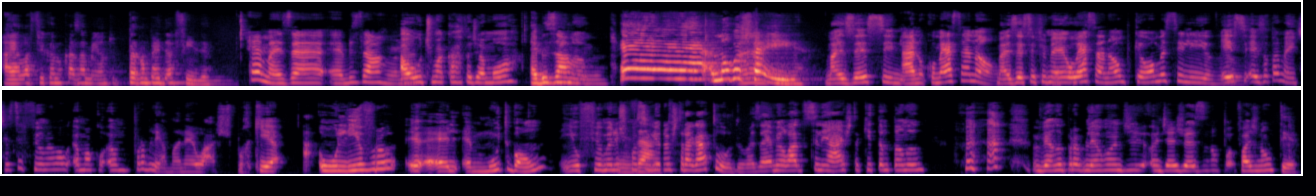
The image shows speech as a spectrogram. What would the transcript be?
Aí ela fica no casamento para não perder a filha. É, mas é, é bizarro, né? A última carta de amor. É bizarro. É, não gostei. Mas esse. Ah, não começa não. Mas esse filme não é começa não, porque eu amo esse livro. Esse, exatamente, esse filme é, uma- é uma- é um problema, né, eu acho. Porque o livro é, é- é muito bom e o filme eles Exato. conseguiram estragar tudo. Mas aí é meu lado cineasta aqui tentando. vendo o problema onde, onde às vezes não po- pode não ter.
